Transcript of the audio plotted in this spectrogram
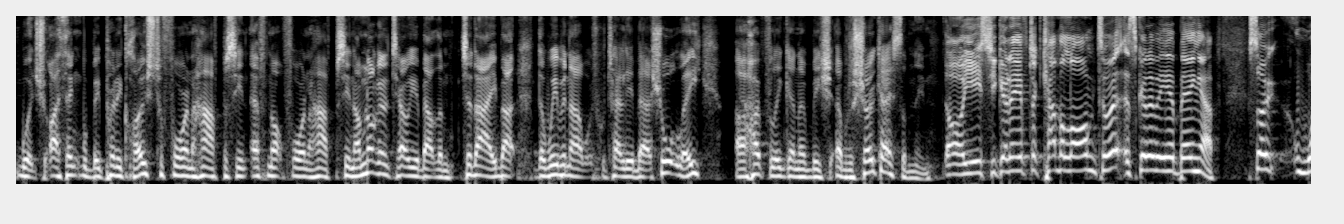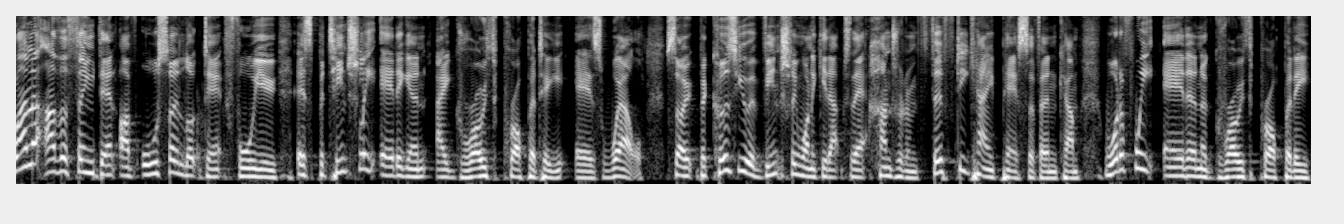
which I think would be pretty close to 4.5%, if not 4.5%. I'm not going to tell you about them today, but the webinar, which we'll tell you about shortly, are hopefully going to be able to showcase them then. Oh, yes, you're going to have to come along to it. It's going to be a banger. So, one other thing that I've also looked at for you is potentially adding in a growth property as well. So, because you eventually want to get up to that 150K passive income, what if we add in a growth property?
